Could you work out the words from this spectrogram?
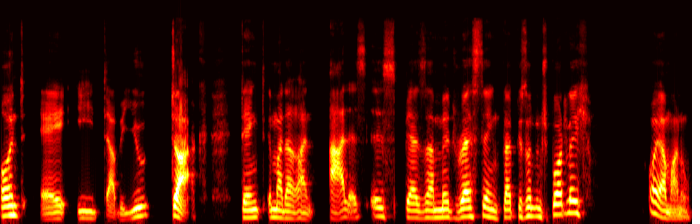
und AEW Dark. Denkt immer daran, alles ist besser mit Wrestling. Bleibt gesund und sportlich. Euer Manu.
